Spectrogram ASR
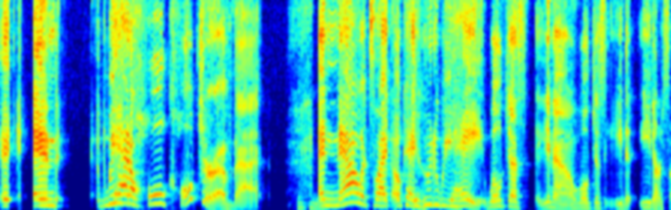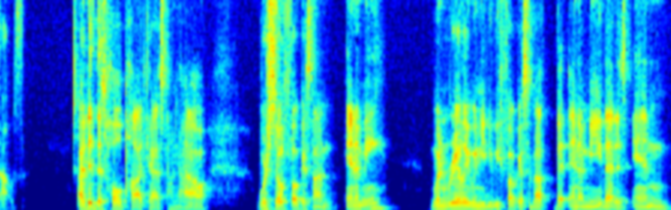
it, and we had a whole culture of that Mhm. and now it's like okay who do we hate we'll just you know we'll just eat it eat ourselves I did this whole podcast on how we're so focused on enemy when really we need to be focused about the enemy that is in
